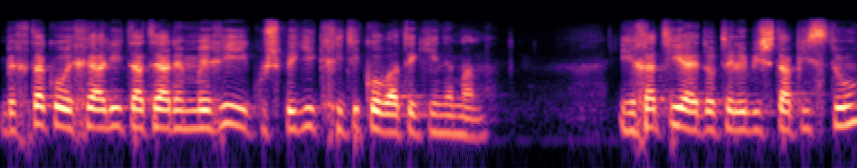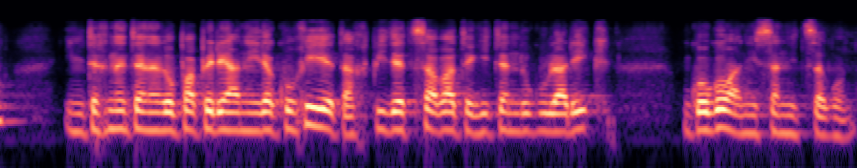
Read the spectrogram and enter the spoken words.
bertako egealitatearen berri ikuspegi kritiko batekin eman. Irratia edo telebista piztu, interneten edo paperean irakurri eta arpidetza bat egiten dugularik gogoan izan ditzagun.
